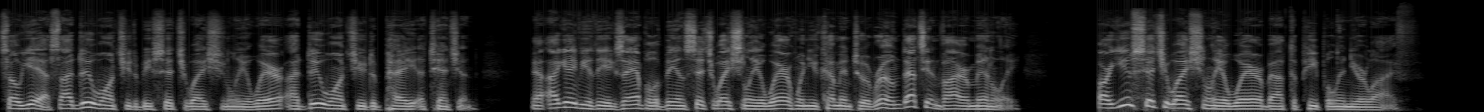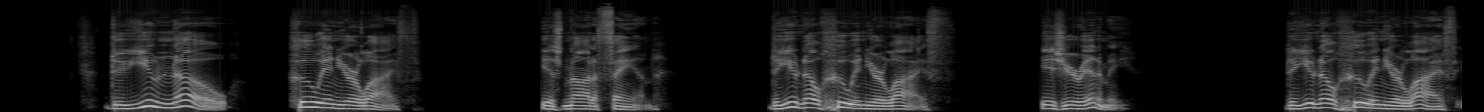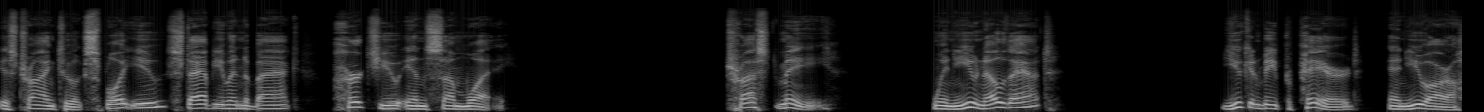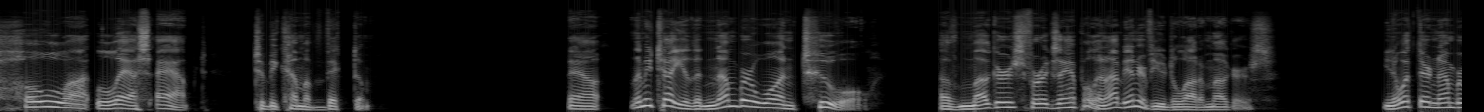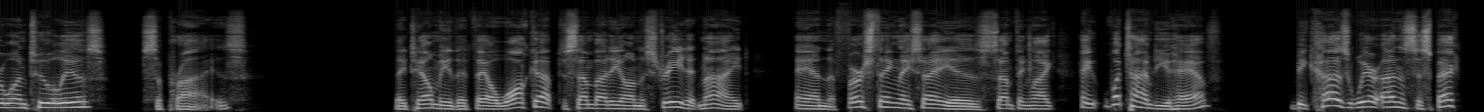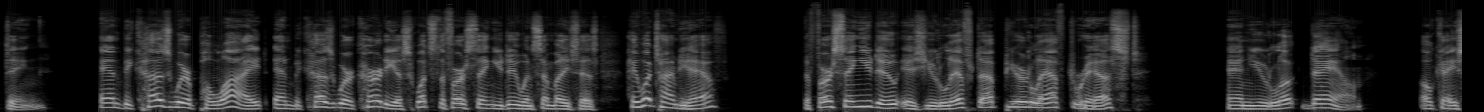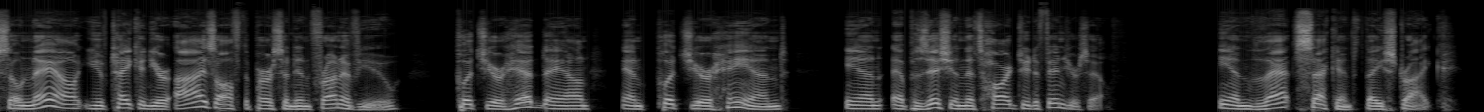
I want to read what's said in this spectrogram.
So, yes, I do want you to be situationally aware. I do want you to pay attention. Now, I gave you the example of being situationally aware when you come into a room. That's environmentally. Are you situationally aware about the people in your life? Do you know who in your life is not a fan? Do you know who in your life is your enemy? Do you know who in your life is trying to exploit you, stab you in the back, hurt you in some way? Trust me, when you know that, you can be prepared and you are a whole lot less apt to become a victim. Now, let me tell you the number one tool of muggers, for example, and I've interviewed a lot of muggers you know what their number one tool is? Surprise. They tell me that they'll walk up to somebody on the street at night, and the first thing they say is something like, Hey, what time do you have? Because we're unsuspecting and because we're polite and because we're courteous, what's the first thing you do when somebody says, Hey, what time do you have? The first thing you do is you lift up your left wrist and you look down. Okay, so now you've taken your eyes off the person in front of you, put your head down, and put your hand in a position that's hard to defend yourself. In that second, they strike.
